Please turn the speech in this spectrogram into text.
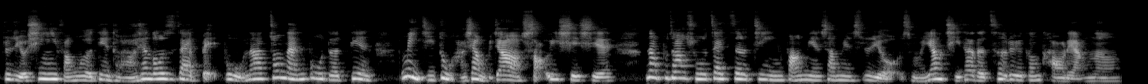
就是有信义房屋的店头，好像都是在北部，那中南部的店密集度好像比较少一些些。那不知道说在这经营方面上面是有什么样其他的策略跟考量呢？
